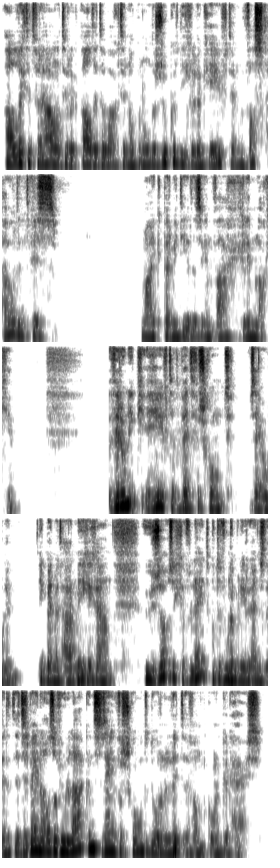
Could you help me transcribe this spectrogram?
Al ligt het verhaal natuurlijk altijd te wachten op een onderzoeker die geluk heeft en vasthoudend is. Mike permitteerde zich een vaag glimlachje. Veronique heeft het bed verschoond, zei Olin. Ik ben met haar meegegaan. U zou zich gevleid moeten voelen, meneer Ensley. Het is bijna alsof uw lakens zijn verschoond door een lid van Koninklijk Huis.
